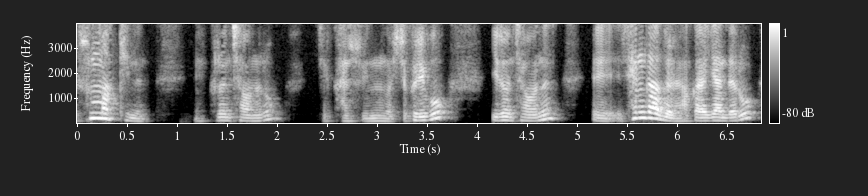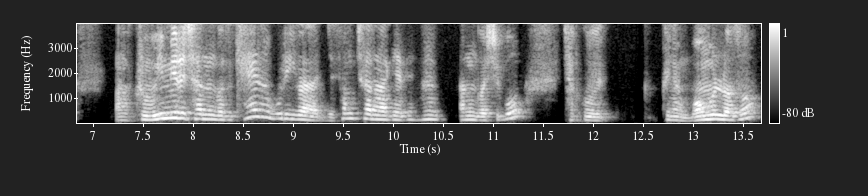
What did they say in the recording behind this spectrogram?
숨 막히는 네, 그런 차원으로 갈수 있는 것이죠. 그리고 이런 차원은 예, 생각을 아까 얘기한 대로 아, 그 의미를 찾는 것은 계속 우리가 이제 성찰하게 하는 것이고 자꾸 그냥 머물러서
